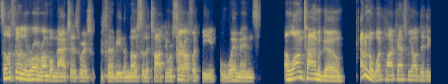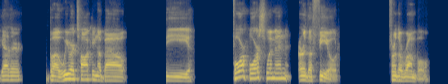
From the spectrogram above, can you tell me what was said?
So let's go to the Royal Rumble matches, where it's, it's going to be the most of the talking. We'll start off with the women's. A long time ago, I don't know what podcast we all did together, but we were talking about the four horsewomen or the field for the Rumble.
